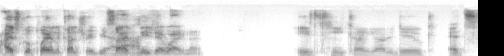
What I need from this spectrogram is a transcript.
high school player in the country besides Yeah. DJ Wagner. He he could go to Duke. It's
